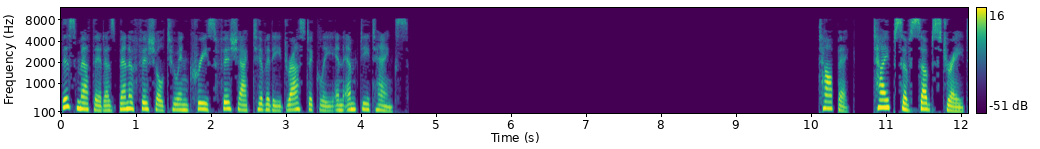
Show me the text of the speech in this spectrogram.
This method is beneficial to increase fish activity drastically in empty tanks. Topic: Types of substrate.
